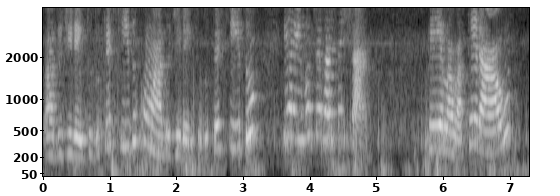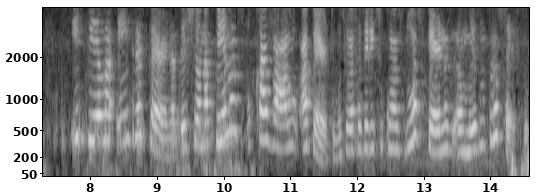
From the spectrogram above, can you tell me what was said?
lado direito do tecido com lado direito do tecido, e aí você vai fechar pela lateral e pela entreperna, deixando apenas o cavalo aberto. Você vai fazer isso com as duas pernas, é o mesmo processo.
